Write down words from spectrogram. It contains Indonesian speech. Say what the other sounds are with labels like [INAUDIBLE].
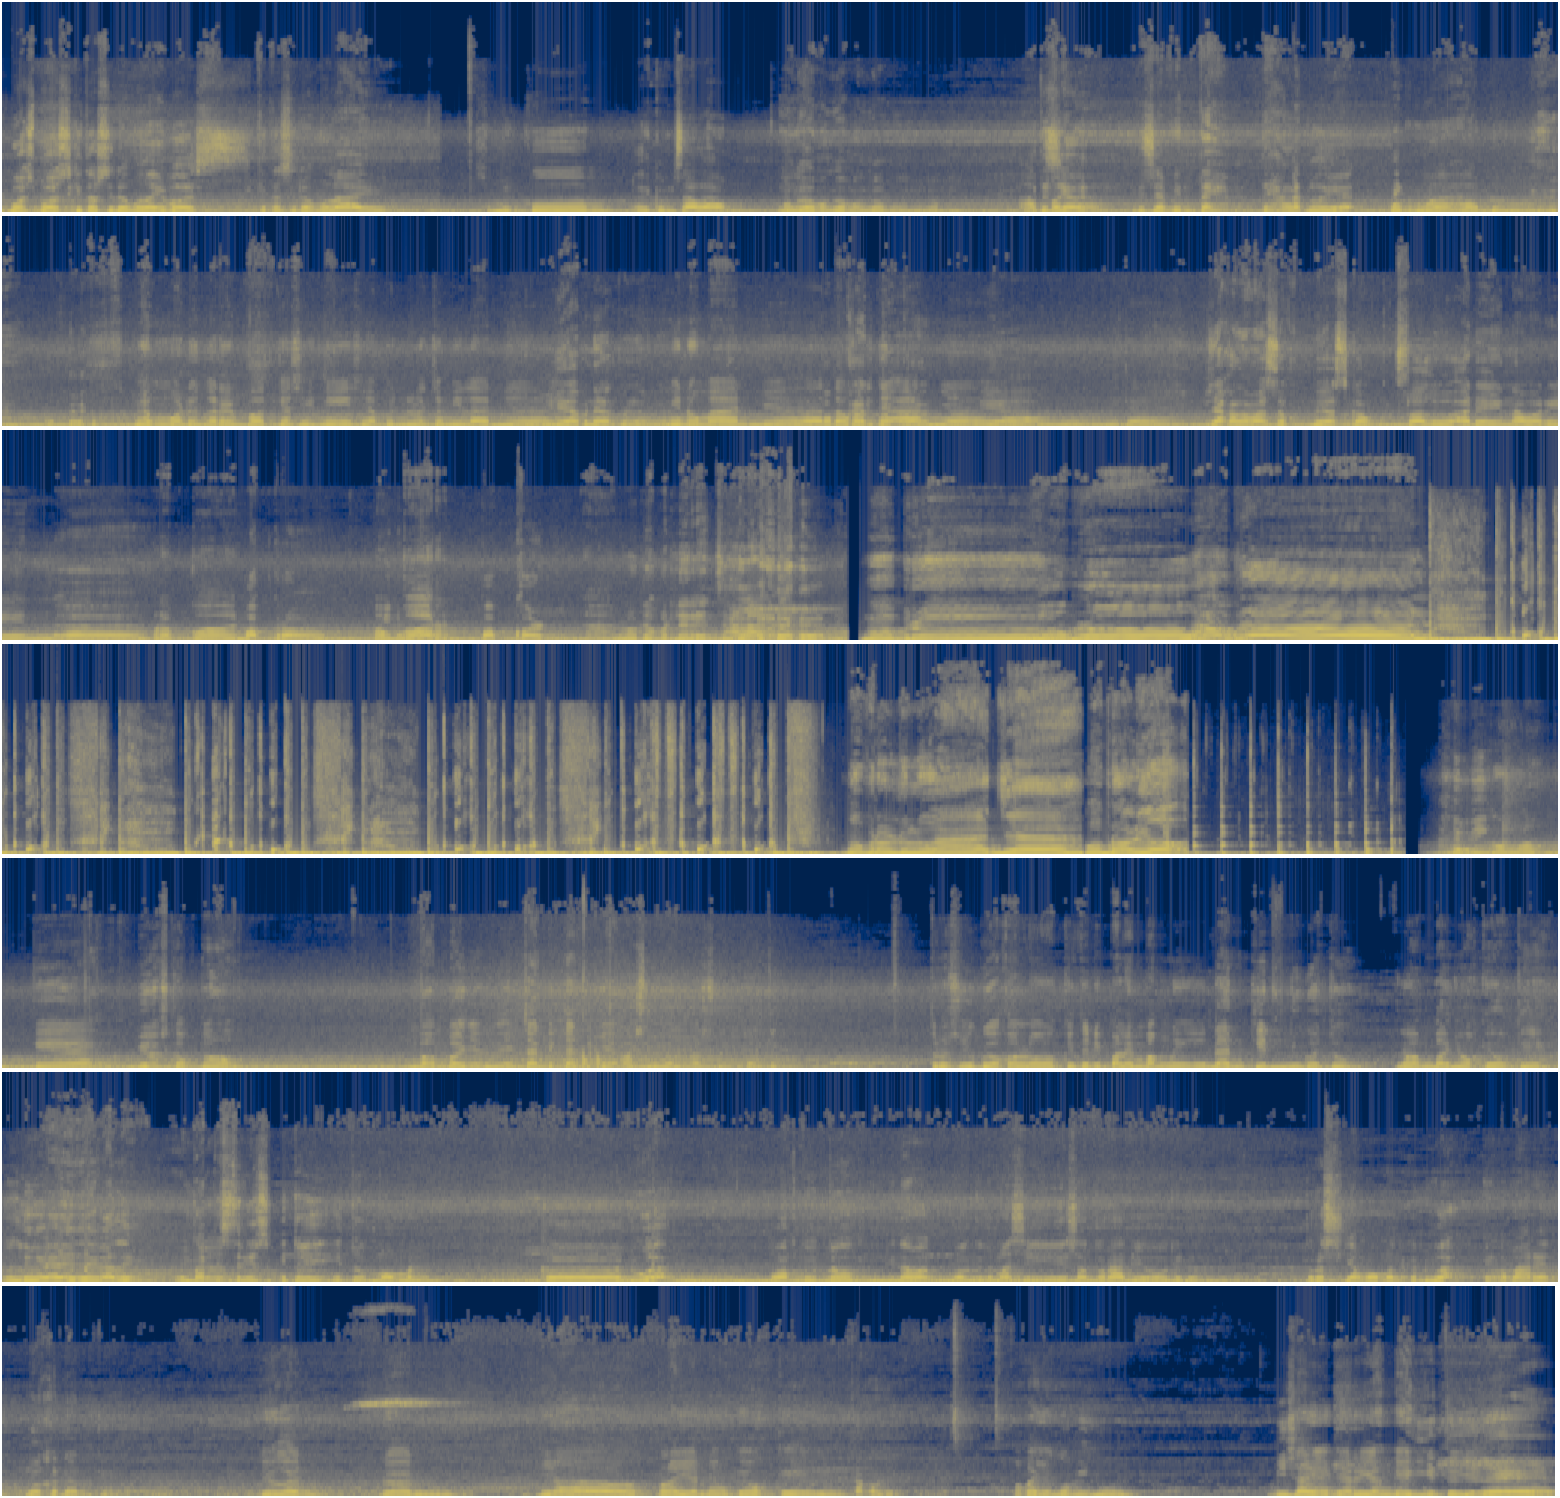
Bos, bos, kita sudah mulai, bos. Kita sudah mulai. Assalamualaikum. Waalaikumsalam. Monggo, Iya. monggo, monggo, monggo, monggo. Apa kita, siap, dah? kita siapin teh, teh hangat dulu ya. Waduh. [LAUGHS] Yang mau dengerin podcast ini siapin dulu cemilannya, Iya, benar, benar, benar. minumannya atau Popcorn, kerjaannya. popcorn. Iya. gitu. Iya. Bisa kalau masuk bioskop selalu ada yang nawarin eh, Popcorn. popcorn. Popcorn. minuman. Popcorn. Nah, lu udah benerin salah. [LAUGHS] Ngobrol. Ngobrol. Ngobrol. Ngobrol dulu aja. Ngobrol yuk. Gue bingung lu, kayak bioskop tuh mbak-mbaknya tuh cantik-cantik ya. Asli man, asli cantik. Terus juga kalau kita di Palembang nih, Dankin juga tuh mbak-mbaknya oke-oke. Lu aja kali. Iya. Tapi serius itu itu momen kedua. Waktu itu kita wak- waktu itu masih satu radio waktu itu. Terus yang momen kedua yang kemarin gua ke Dunkin. Iya kan? Dan ya pelayannya oke-oke. Cakep ya? Makanya gue bingung. Bisa ya nyari yang kayak gitu ya? Eh,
